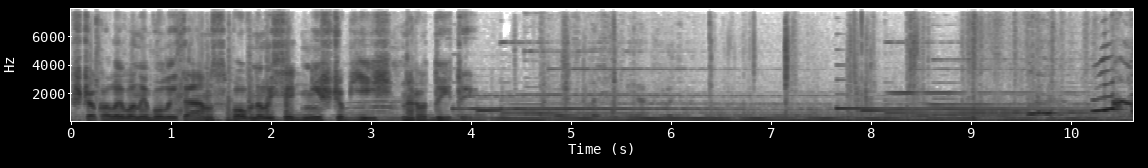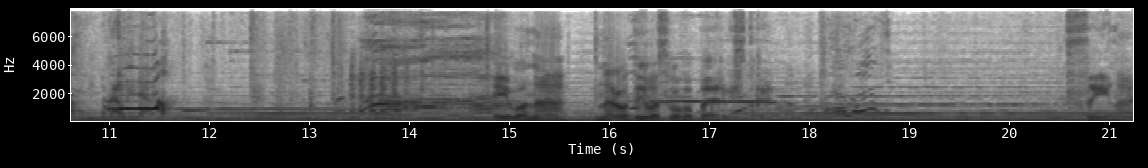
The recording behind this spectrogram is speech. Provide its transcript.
що коли вони були там, сповнилися дні, щоб їй народити. І вона народила свого первістка. Сина.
